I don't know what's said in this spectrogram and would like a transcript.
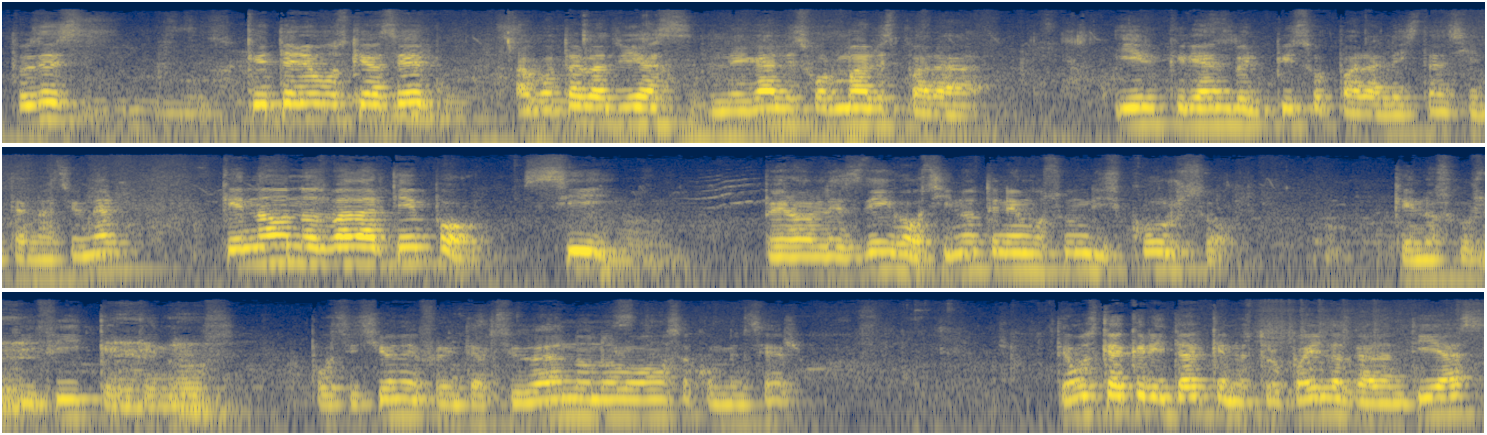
Entonces, ¿qué tenemos que hacer? Agotar las vías legales formales para ir creando el piso para la instancia internacional. ¿Que no nos va a dar tiempo? Sí, pero les digo, si no tenemos un discurso que nos justifique, que nos posicione frente al ciudadano, no lo vamos a convencer. Tenemos que acreditar que en nuestro país las garantías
